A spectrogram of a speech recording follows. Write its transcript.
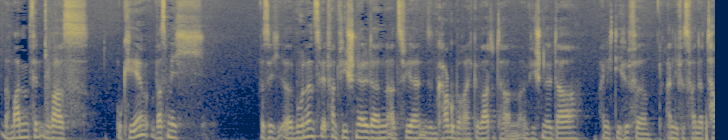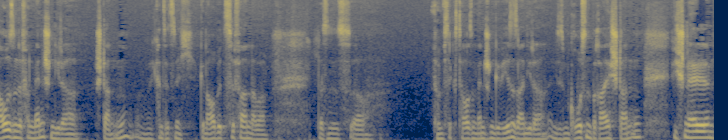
Nach meinem Empfinden war es okay. Was mich, was ich äh, bewundernswert fand, wie schnell dann, als wir in diesem Cargo-Bereich gewartet haben, wie schnell da eigentlich die Hilfe anlief. Es waren ja Tausende von Menschen, die da standen. Ich kann es jetzt nicht genau beziffern, aber lassen es äh, 5.000, 6.000 Menschen gewesen sein, die da in diesem großen Bereich standen, wie schnell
